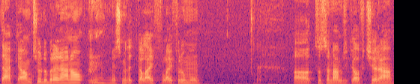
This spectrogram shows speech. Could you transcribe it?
Tak, já vám přeju dobré ráno. My jsme teďka live v live roomu. Uh, co jsem vám říkal včera uh,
